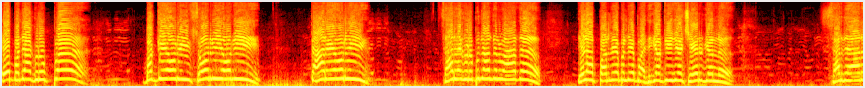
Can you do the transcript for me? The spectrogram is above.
ਇਹ ਵੱਡਾ ਗਰੁੱਪ। ਹੈ ਬੱਗੇ ਹੋਰੀ ਸੋਰੀ ਹੋਰੀ, ਤਾਰੇ ਹੋਰੀ। ਸਾਰੇ ਗਰੁੱਪ ਦਾ ਧੰਨਵਾਦ। ਜਿਹੜਾ ਪਰਲੇ ਬੱਲੇ ਭੱਜ ਗਿਆ ਟੀਜੇ ਸ਼ੇਰ ਗਿੱਲ। ਸਰਦਾਰ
